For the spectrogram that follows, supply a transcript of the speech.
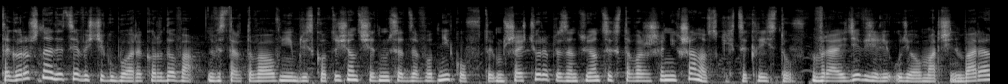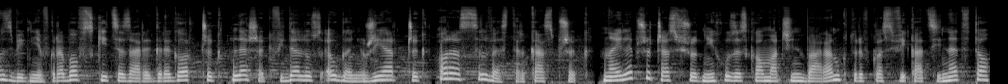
Tegoroczna edycja wyścigu była rekordowa. Wystartowało w niej blisko 1700 zawodników, w tym sześciu reprezentujących Stowarzyszenie Chrzanowskich Cyklistów. W rajdzie wzięli udział Marcin Baran, Zbigniew Grabowski, Cezary Gregorczyk, Leszek Fidelus, Eugeniusz Jarczyk oraz Sylwester Kasprzyk. Najlepszy czas wśród nich uzyskał Marcin Baran, który w klasyfikacji netto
